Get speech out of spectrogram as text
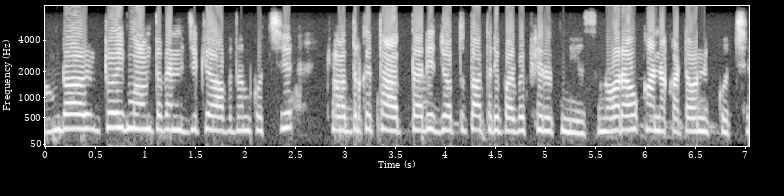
আমরা একটু ওই মমতা ব্যানার্জিকে আবেদন করছি। ওদেরকে তাড়াতাড়ি যত তাড়াতাড়ি পারবে ফেরত নিয়ে আসুন। ওরাও কানাকাটা অনেক করছে।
